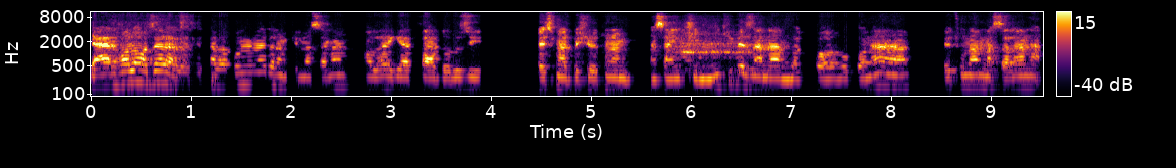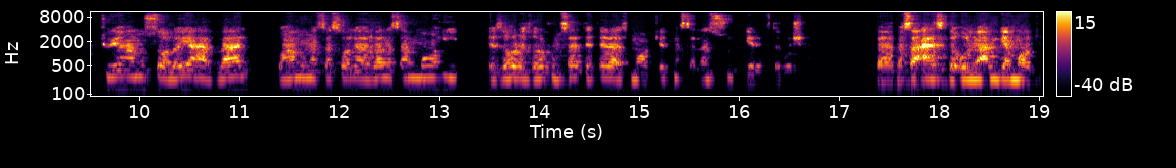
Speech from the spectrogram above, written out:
در حال حاضر البته. توقعی رو ندارم که مثلا حالا اگر فردا روزی قسمت بشه بتونم مثلا کلینیکی بزنم و کار بکنم بتونم مثلا توی همون سالهای اول و همون مثلا سال اول مثلا ماهی 1000 1500 تتر از market مثلا سود گرفته باشن و مثلا از به قول معروف میگم market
